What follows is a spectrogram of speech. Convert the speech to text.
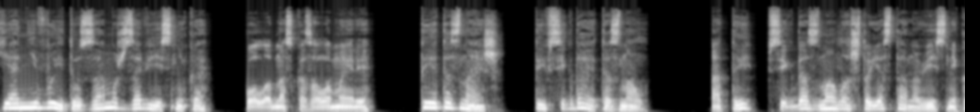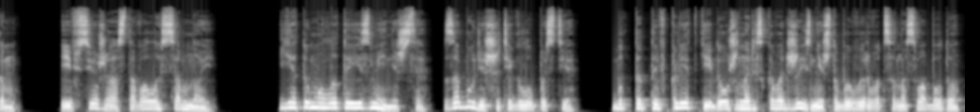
«Я не выйду замуж за вестника», – холодно сказала Мэри. «Ты это знаешь. Ты всегда это знал. А ты всегда знала, что я стану вестником. И все же оставалась со мной. Я думала, ты изменишься, забудешь эти глупости, будто ты в клетке и должен рисковать жизнью, чтобы вырваться на свободу.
